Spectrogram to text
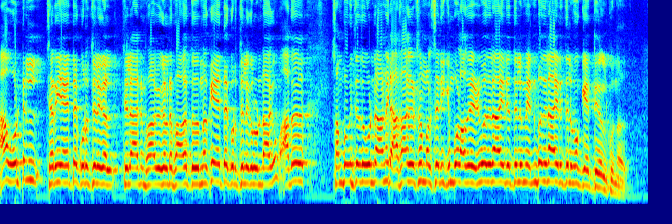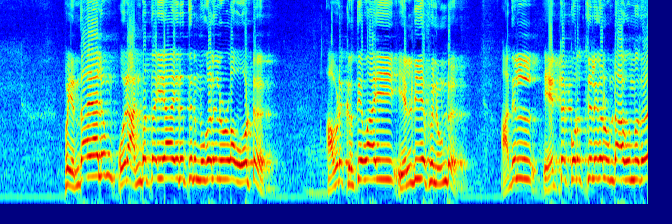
ആ വോട്ടിൽ ചെറിയ ഏറ്റക്കുറച്ചിലുകൾ ചില അനുഭാവികളുടെ ഭാഗത്തു നിന്നൊക്കെ ഏറ്റക്കുറച്ചിലുകൾ ഉണ്ടാകും. അത് സംഭവിച്ചതുകൊണ്ടാണ് രാധാകൃഷ്ണൻ മത്സരിക്കുമ്പോൾ അത് എഴുപതിനായിരത്തിലും എൺപതിനായിരത്തിലും ഒക്കെ എത്തി നിൽക്കുന്നത്. അപ്പോൾ എന്തായാലും ഒരു അൻപത്തയ്യായിരത്തിന് മുകളിലുള്ള വോട്ട് അവിടെ കൃത്യമായി എൽ ഡി എഫിനുണ്ട്. അതിൽ ഏറ്റക്കുറച്ചിലുകൾ ഉണ്ടാകുന്നത്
